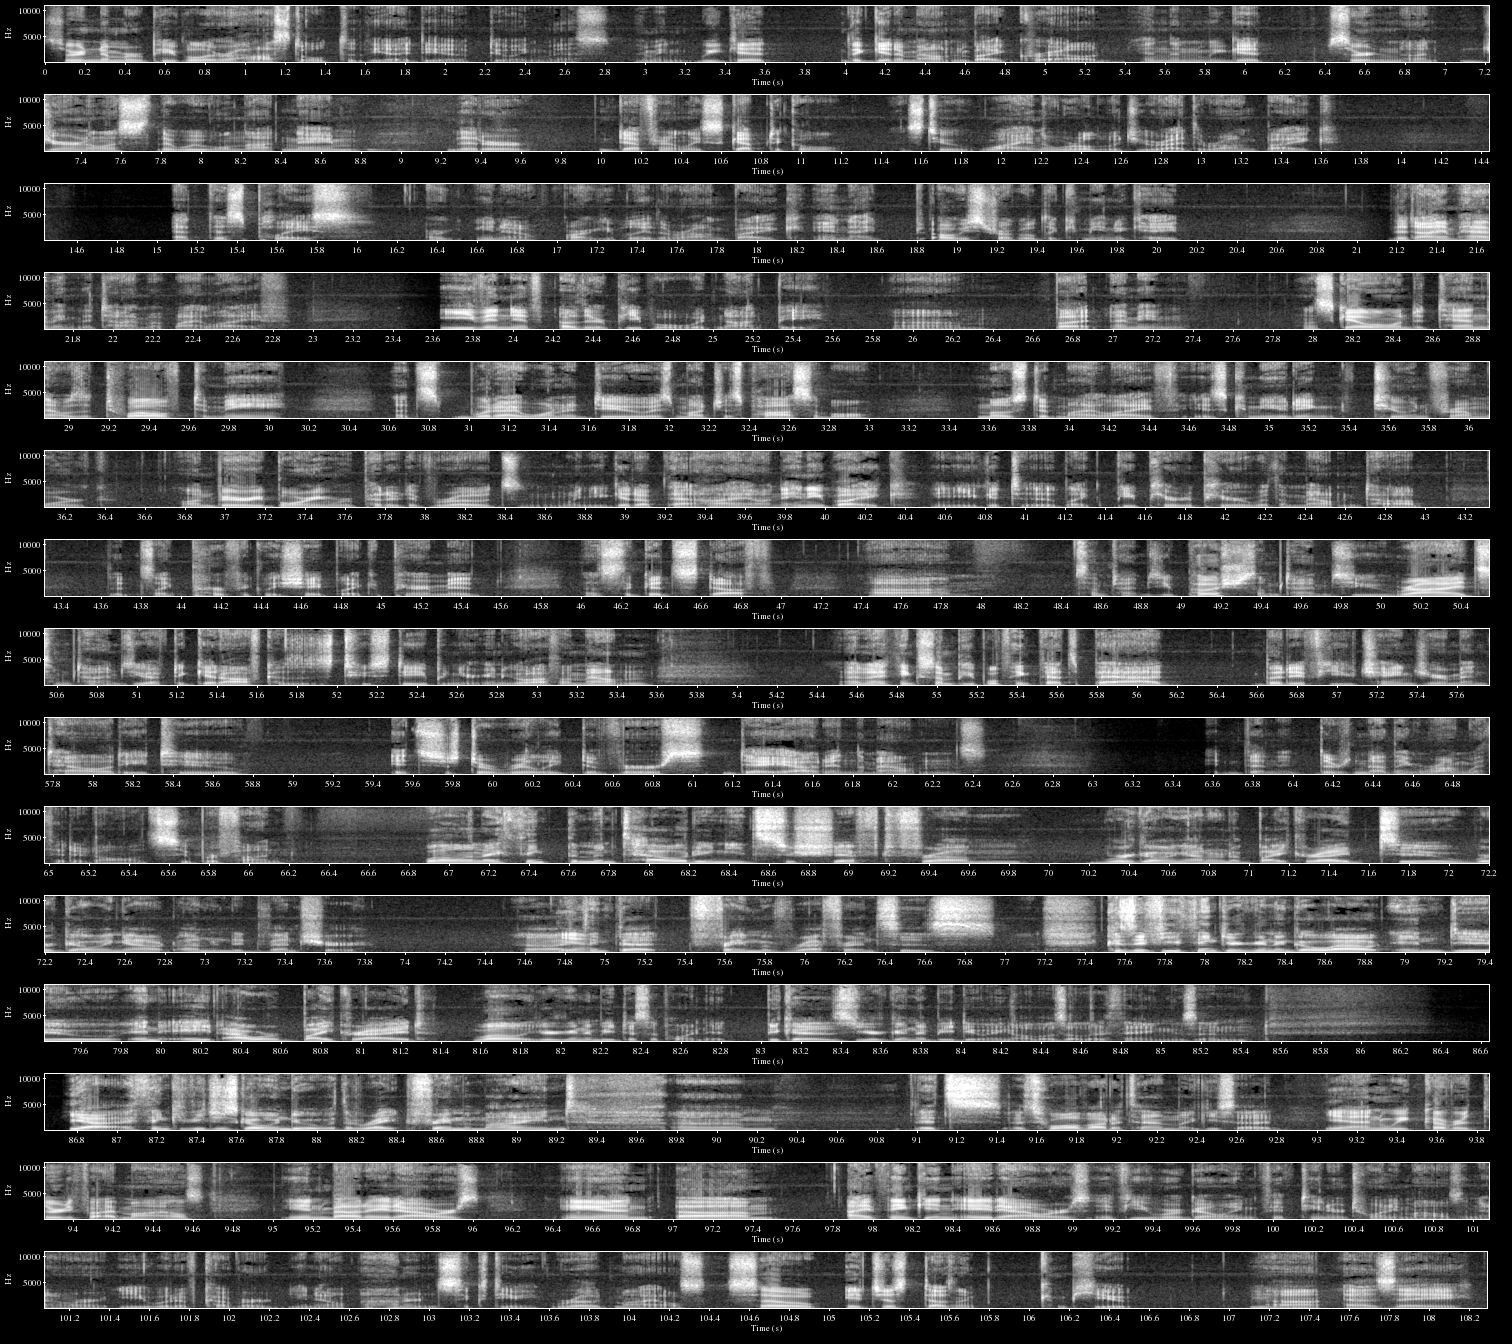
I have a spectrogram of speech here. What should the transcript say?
certain number of people are hostile to the idea of doing this. I mean, we get the get a mountain bike crowd, and then we get certain uh, journalists that we will not name that are definitely skeptical as to why in the world would you ride the wrong bike at this place, or you know, arguably the wrong bike. And I always struggle to communicate that I am having the time of my life, even if other people would not be. Um, but I mean, on a scale of one to ten, that was a twelve to me. That's what I want to do as much as possible. Most of my life is commuting to and from work on very boring, repetitive roads. And when you get up that high on any bike and you get to like be peer to peer with a mountaintop that's like perfectly shaped like a pyramid, that's the good stuff. Um, sometimes you push, sometimes you ride, sometimes you have to get off because it's too steep and you're going to go off a mountain. And I think some people think that's bad, but if you change your mentality to it's just a really diverse day out in the mountains, then it, there's nothing wrong with it at all. It's super fun. Well, and I think the mentality needs to shift from we're going out on a bike ride to we're going out on an adventure. Uh, Yeah. I think that frame of reference is because if you think you're going to go out and do an eight hour bike ride, well, you're going to be disappointed because you're going to be doing all those other things. And yeah, I think if you just go into it with the right frame of mind, um, it's a 12 out of 10, like you said. Yeah, and we covered 35 miles in about eight hours. And um, I think in eight hours, if you were going 15 or 20 miles an hour, you would have covered, you know, 160 road miles. So it just doesn't compute uh, as a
